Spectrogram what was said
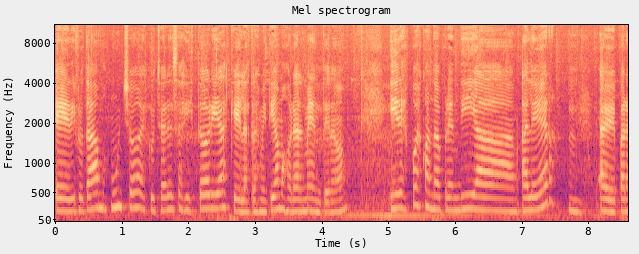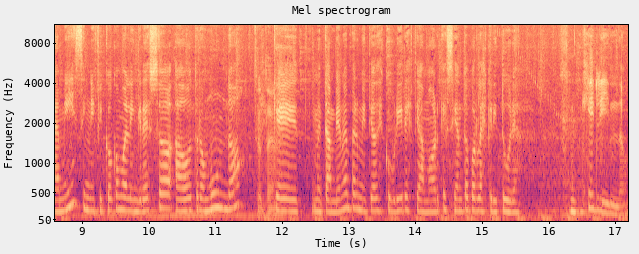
eh, disfrutábamos mucho escuchar esas historias que las transmitíamos oralmente, ¿no? Y después cuando aprendí a, leer, mm. eh, para mí significó como el ingreso a otro mundo que también me permitió descubrir este amor que siento por la escritura. Qué lindo.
